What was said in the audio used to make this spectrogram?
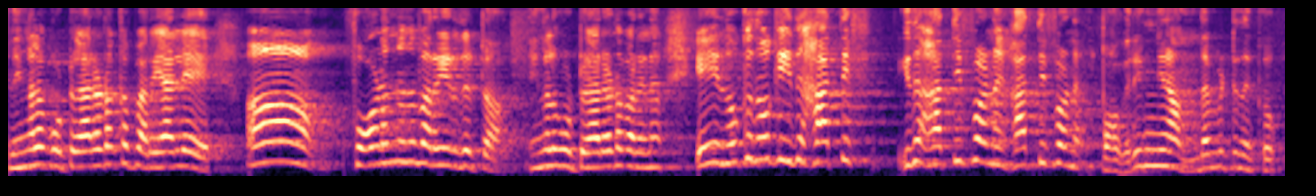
നിങ്ങളെ കൂട്ടുകാരോടൊക്കെ പറയാല്ലേ? ആ ഫോണൊന്നും പറയരുത് കേട്ടോ നിങ്ങൾ കൂട്ടുകാരോട് പറയണം ഏയ് നോക്ക് നോക്ക് ഇത് ഹാത്തിഫ് ഇത് ഹാത്തിഫാണ് ഹാത്തിഫാണ്. അപ്പോൾ അവരിങ്ങനെ അന്തം വിട്ട് നിൽക്കും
